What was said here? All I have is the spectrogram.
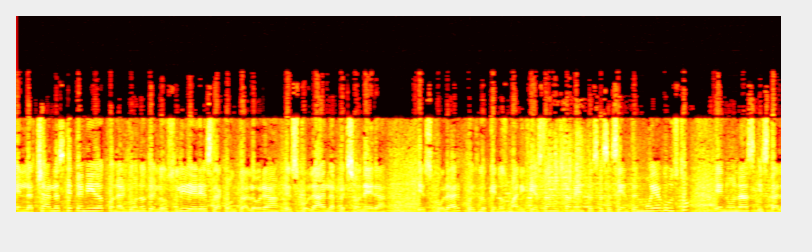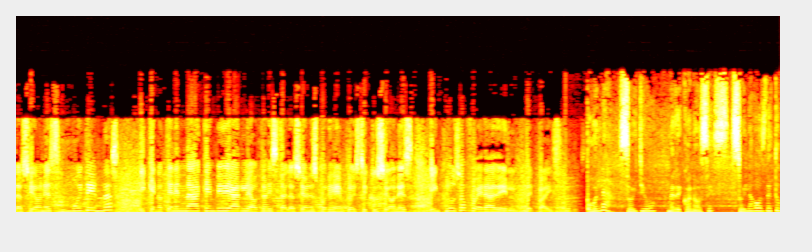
en las charlas que he tenido con algunos de los líderes, la contralora escolar, la personera escolar, pues lo que nos manifiestan justamente es que se sienten muy a gusto en unas instalaciones muy dignas y que no tienen nada que envidiarle a otras instalaciones, por ejemplo, instituciones incluso fuera del, del país. Hola, soy yo. ¿Me reconoces? Soy la voz de tu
